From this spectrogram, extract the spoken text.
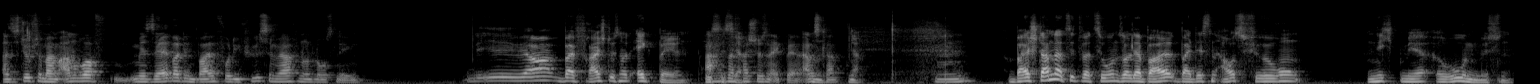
Also ich dürfte beim Anwurf mir selber den Ball vor die Füße werfen und loslegen. Ja, bei Freistößen und Eckbällen Ach, bei ja. Freistößen Eckbällen, alles klar. ja. Bei Standardsituationen soll der Ball bei dessen Ausführung nicht mehr ruhen müssen.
